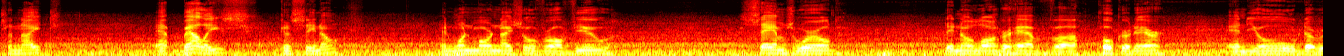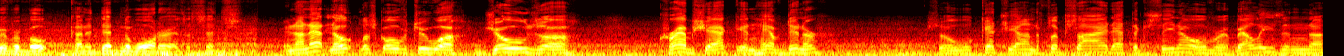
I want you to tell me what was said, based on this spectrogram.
tonight at Bally's Casino. And one more nice overall view. Sam's World they no longer have uh, poker there and the old uh, riverboat kind of dead in the water as it sits. And on that note, let's go over to uh, Joe's uh, Crab Shack and have dinner. So we'll catch you on the flip side at the casino over at Bally's and uh,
